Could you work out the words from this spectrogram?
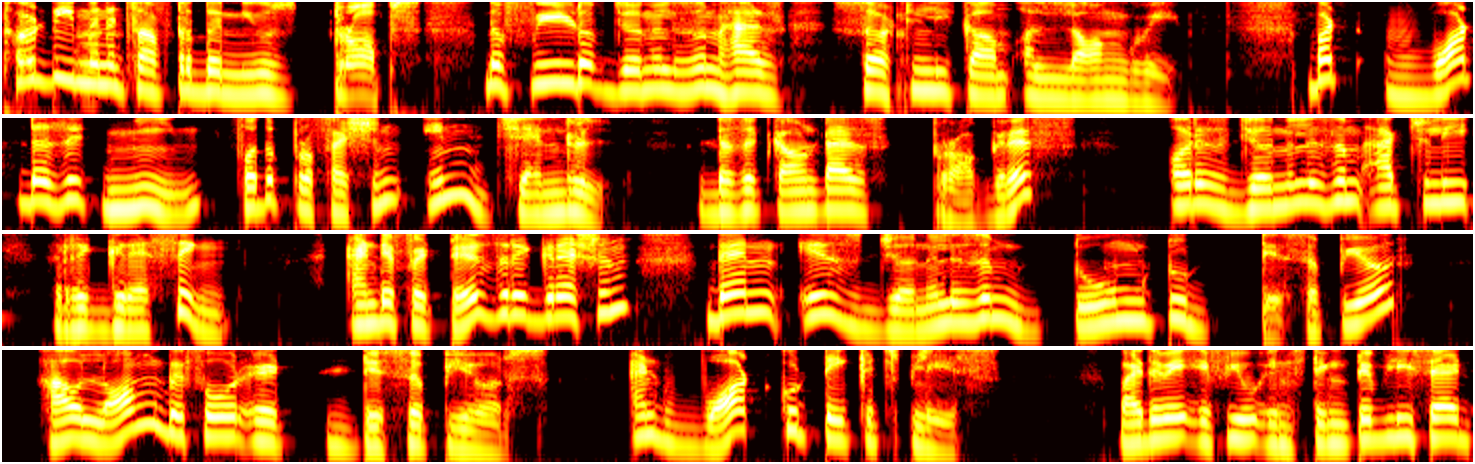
30 minutes after the news drops, the field of journalism has certainly come a long way. But what does it mean for the profession in general? Does it count as progress? Or is journalism actually regressing? And if it is regression, then is journalism doomed to disappear? How long before it disappears? And what could take its place? By the way, if you instinctively said,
